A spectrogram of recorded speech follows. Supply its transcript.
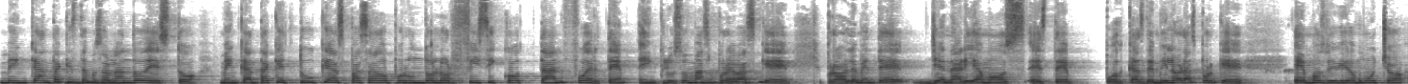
me encanta que estemos hablando de esto, me encanta que tú que has pasado por un dolor físico tan fuerte e incluso más pruebas que probablemente llenaríamos este podcast de mil horas porque hemos vivido mucho,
